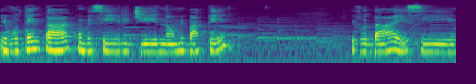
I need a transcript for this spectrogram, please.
eu vou tentar convencer ele de não me bater. Eu vou dar esse,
